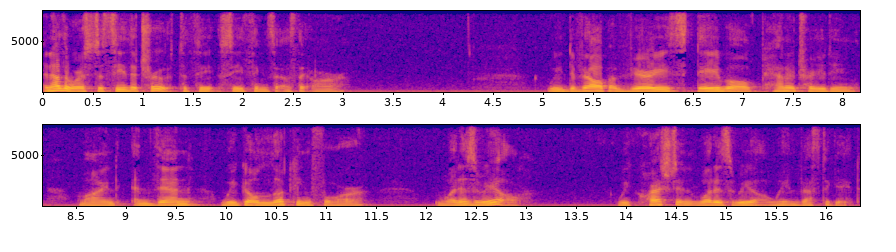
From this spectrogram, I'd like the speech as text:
In other words, to see the truth, to th- see things as they are we develop a very stable, penetrating mind, and then we go looking for what is real. We question what is real, we investigate.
